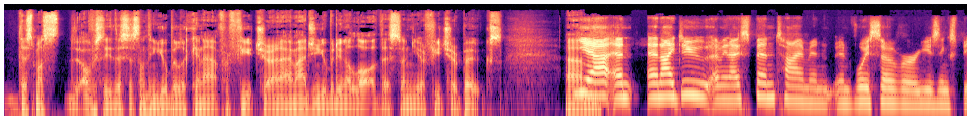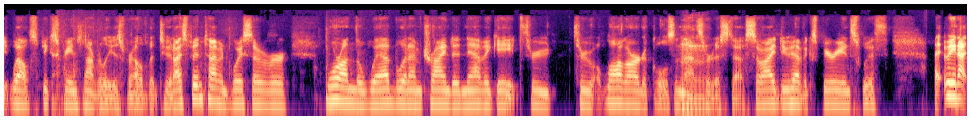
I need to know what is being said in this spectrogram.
this must obviously this is something you'll be looking at for future, and I imagine you'll be doing a lot of this on your future books. Um, yeah, and and I do. I mean, I spend time in in voiceover using speak. Well, speak screen's not really as relevant to it. I spend time in voiceover more on the web when I'm trying to navigate through through log articles and that mm. sort of stuff. So I do have experience with. I mean, I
